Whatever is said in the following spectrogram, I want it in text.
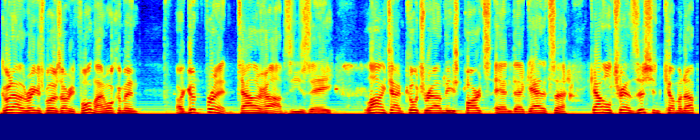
Going down to the Ragish Brothers Army phone line, welcome in our good friend Tyler Hobbs. He's a longtime coach around these parts, and a guy that's uh, got a little transition coming up.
